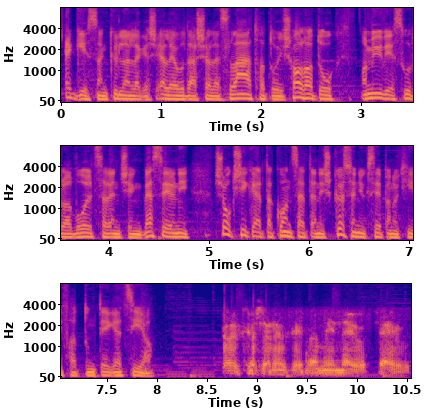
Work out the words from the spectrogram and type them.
egészen különleges előadása lesz látható és hallható. A művész úrral volt szerencsénk beszélni. Sok sikert a koncerten, és köszönjük szépen, hogy hívhattunk téged. Szia! Köszönöm szépen, minden jót, szervusz!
